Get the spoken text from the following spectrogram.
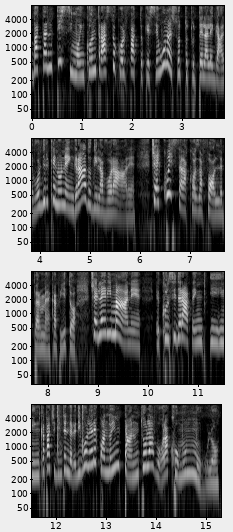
va tantissimo in contrasto col fatto che se uno è sotto tutela legale vuol dire che non è in grado di lavorare. Cioè è questa la cosa folle per me capito? Cioè lei rimane eh, considerata in- in- incapace di intendere di volere quando intanto lavora come un mulo.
